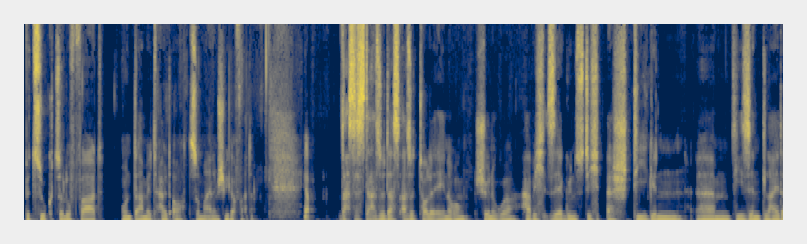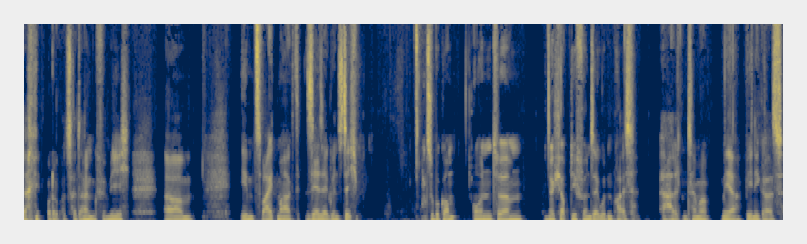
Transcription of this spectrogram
Bezug zur Luftfahrt und damit halt auch zu meinem Schwiegervater. Ja, das ist also das, also tolle Erinnerung, schöne Uhr, habe ich sehr günstig erstiegen. Ähm, die sind leider, oder Gott sei Dank für mich, ähm, im Zweitmarkt sehr, sehr günstig zu bekommen. Und ähm, ich habe die für einen sehr guten Preis erhalten. Sagen wir mehr, weniger als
